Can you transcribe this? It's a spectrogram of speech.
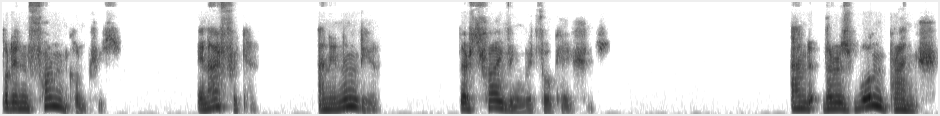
But in foreign countries, in Africa and in India, they're thriving with vocations. And there is one branch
